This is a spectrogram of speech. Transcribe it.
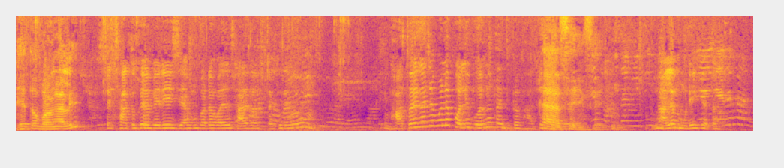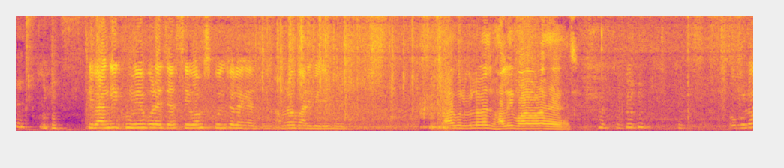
ভেতো বাঙালি। সেই ছাতু খেয়ে বেরিয়েছি এখন কটা বাজে? সাড়ে দশটা। খিদে পাবো ভাত হয়ে গেছে বলে পলি বলল তাই দুটো ভাত হ্যাঁ সেই সেই। নাহলে মুড়ি খেতাম। শিবাঙ্গী ঘুমিয়ে পড়েছে শিবম স্কুল চলে গেছে। আমরাও বাড়ি বেরিয়ে পড়েছি। ছাগলগুলো বেশ ভালোই বড় বড় হয়ে গেছে। ওগুলো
